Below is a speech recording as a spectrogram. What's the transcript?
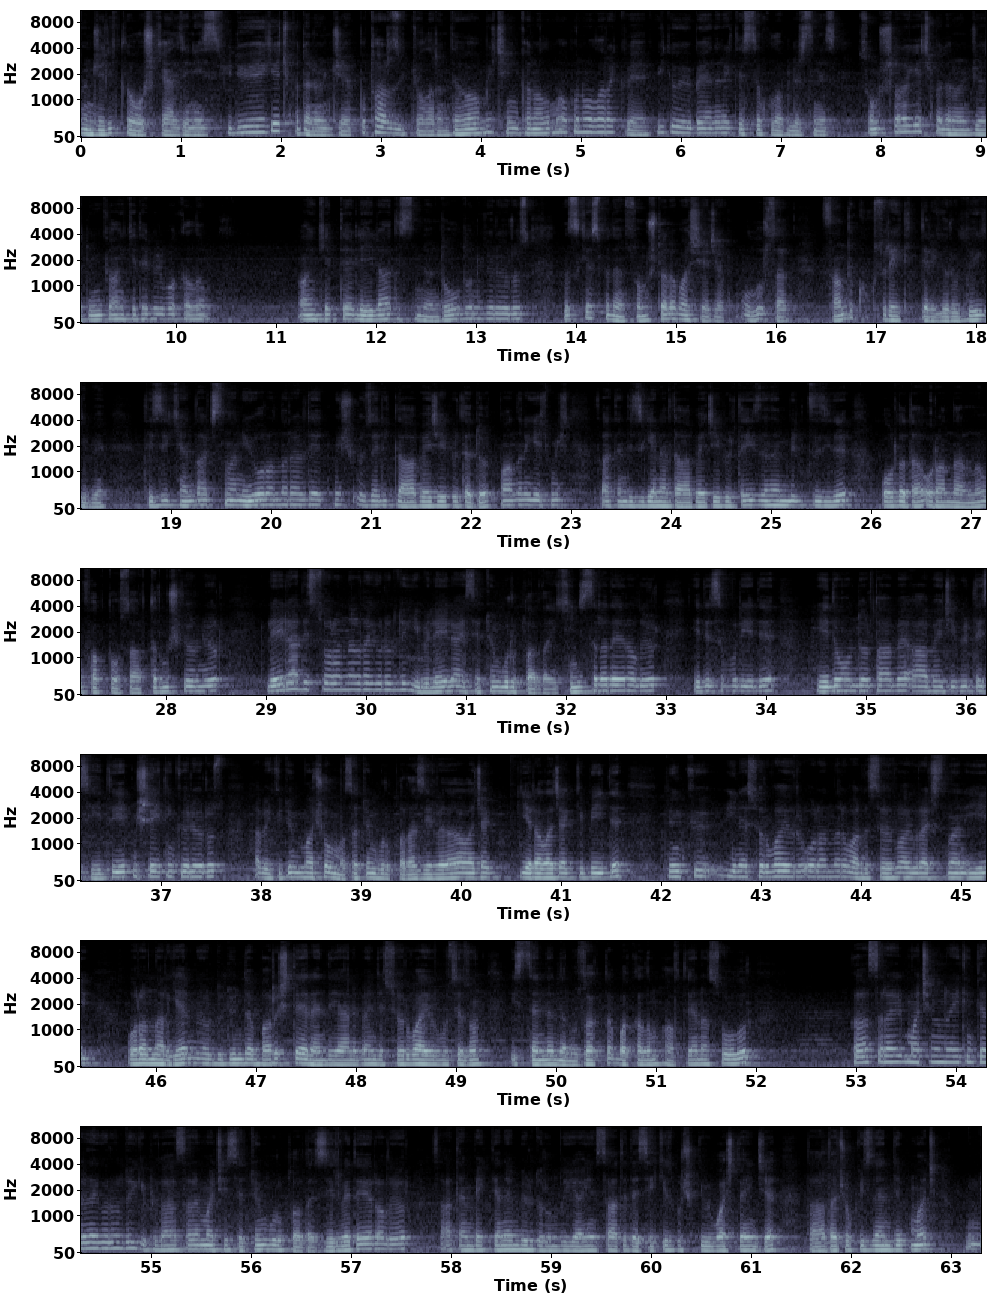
Öncelikle hoş geldiniz. Videoya geçmeden önce bu tarz videoların devamı için kanalıma abone olarak ve videoyu beğenerek destek olabilirsiniz. Sonuçlara geçmeden önce dünkü ankete bir bakalım. Ankette Leyla dizisinin önde olduğunu görüyoruz. Hız kesmeden sonuçlara başlayacak olursak sandık kokusu reytingleri görüldüğü gibi dizi kendi açısından iyi oranlar elde etmiş. Özellikle ABC1'de 4 bandını geçmiş. Zaten dizi genelde ABC1'de izlenen bir diziydi. Orada da oranlarını ufak da olsa arttırmış görünüyor. Leyla dizisi oranları da görüldüğü gibi Leyla ise tüm gruplarda ikinci sırada yer alıyor. 7.07 7.14 AB, ABC1'de ise 7.70 reyting görüyoruz. Tabii ki dün maç olmasa tüm gruplara zirvede alacak, yer alacak gibiydi. Dünkü yine Survivor oranları vardı. Survivor açısından iyi oranlar gelmiyordu. Dün de Barış da elendi. Yani bence Survivor bu sezon istenenden uzakta. Bakalım haftaya nasıl olur. Galatasaray maçının reytingleri de görüldüğü gibi Galatasaray maçı ise tüm gruplarda zirvede yer alıyor. Zaten beklenen bir durumdu. Yayın saati de 8.30 gibi başlayınca daha da çok izlendi maç.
